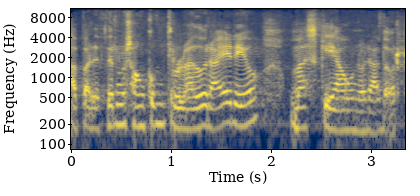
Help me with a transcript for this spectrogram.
a parecernos a un controlador aéreo más que a un orador.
